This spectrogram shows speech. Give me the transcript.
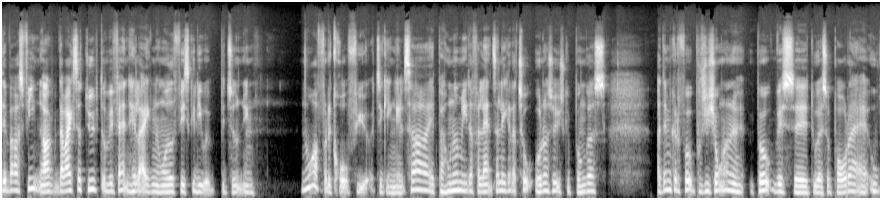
Det var også fint nok. Der var ikke så dybt, og vi fandt heller ikke noget fiskeliv i betydning. Nord for det grå fyr til gengæld, så et par hundrede meter fra land, så ligger der to undersøiske bunkers, og dem kan du få positionerne på, hvis øh, du er supporter af UV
